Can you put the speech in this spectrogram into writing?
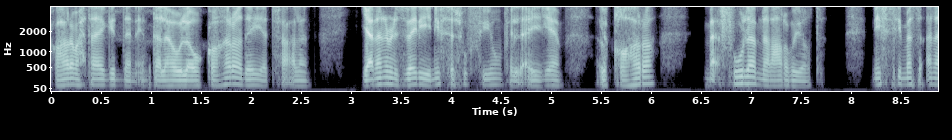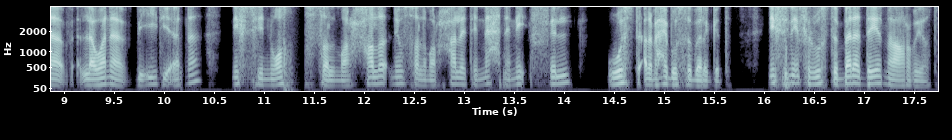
القاهرة محتاجة جدا. أنت لو لو القاهرة ديت فعلا يعني أنا بالنسبة لي نفسي أشوف في يوم في الأيام القاهرة مقفولة من العربيات. نفسي مثلا أنا لو أنا بإيدي أنا نفسي نوصل مرحلة نوصل لمرحلة إن إحنا نقفل وسط أنا بحب وسط البلد جدا. نفسي نقفل وسط البلد ديت من العربيات.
